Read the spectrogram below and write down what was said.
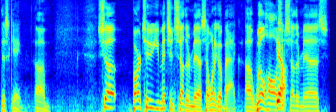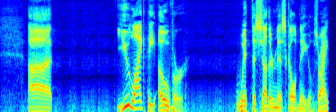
This game." Um, so Bartoo, you mentioned Southern Miss. I want to go back. Uh, Will Hall is yeah. Southern Miss. Uh, you like the over with the Southern Miss Golden Eagles, right?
